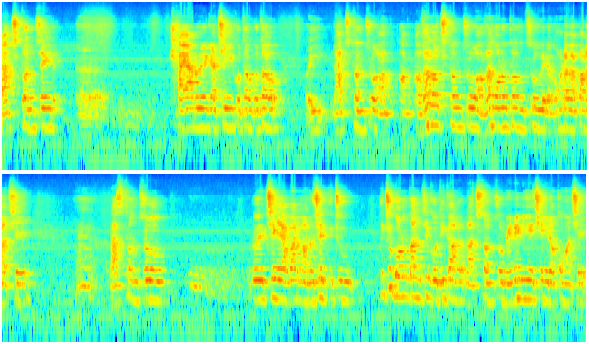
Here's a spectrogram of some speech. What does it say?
রাজতন্ত্রের ছায়া রয়ে গেছে কোথাও কোথাও। ওই রাজতন্ত্র আধা রাজতন্ত্র আধা গণতন্ত্র এরকম একটা ব্যাপার আছে। হ্যাঁ, রাজতন্ত্র রয়েছে আবার মানুষের কিছু কিছু গণতান্ত্রিক অধিকার রাজতন্ত্র মেনে নিয়েছে এরকম আছে।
